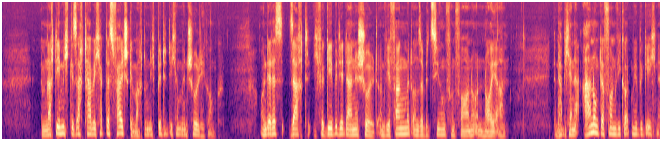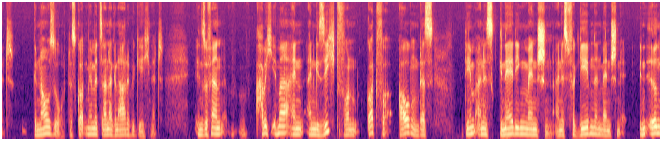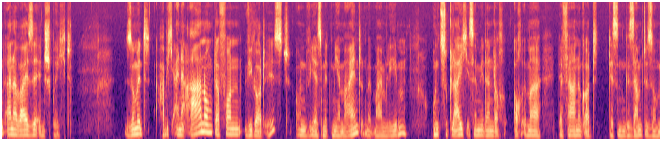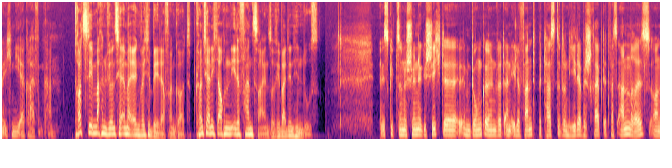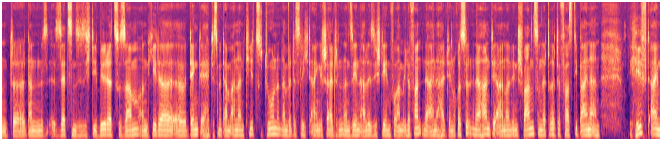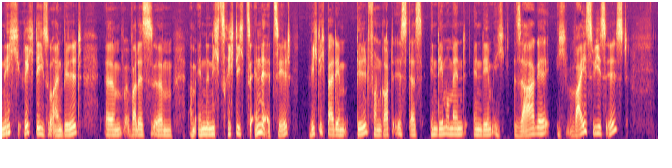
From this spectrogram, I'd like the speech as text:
nachdem ich gesagt habe, ich habe das falsch gemacht und ich bitte dich um Entschuldigung. Und er das sagt, ich vergebe dir deine Schuld und wir fangen mit unserer Beziehung von vorne und neu an dann habe ich eine Ahnung davon, wie Gott mir begegnet. Genauso, dass Gott mir mit seiner Gnade begegnet. Insofern habe ich immer ein, ein Gesicht von Gott vor Augen, das dem eines gnädigen Menschen, eines vergebenen Menschen in irgendeiner Weise entspricht. Somit habe ich eine Ahnung davon, wie Gott ist und wie er es mit mir meint und mit meinem Leben. Und zugleich ist er mir dann doch auch immer der ferne Gott, dessen gesamte Summe ich nie ergreifen kann. Trotzdem machen wir uns ja immer irgendwelche Bilder von Gott. Könnte ja nicht auch ein Elefant sein, so wie bei den Hindus. Es gibt so eine schöne Geschichte, im Dunkeln wird ein Elefant betastet und jeder beschreibt etwas anderes und äh, dann setzen sie sich die Bilder zusammen und jeder äh, denkt, er hätte es mit einem anderen Tier zu tun und dann wird das Licht eingeschaltet und dann sehen alle, sie stehen vor einem Elefanten. Der eine halt den Rüssel in der Hand, der andere den Schwanz und der dritte fasst die Beine an. Hilft einem nicht richtig so ein Bild, ähm, weil es ähm, am Ende nichts richtig zu Ende erzählt. Wichtig bei dem Bild von Gott ist, dass in dem Moment, in dem ich sage, ich weiß, wie es ist,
